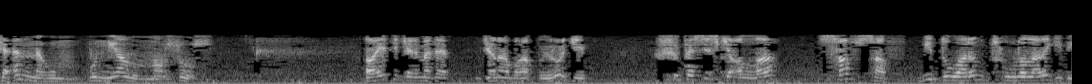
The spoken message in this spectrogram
keennehum bunyanun marsus. Ayet-i kerimede Cenab-ı Hak buyurur ki şüphesiz ki Allah saf saf bir duvarın tuğlaları gibi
